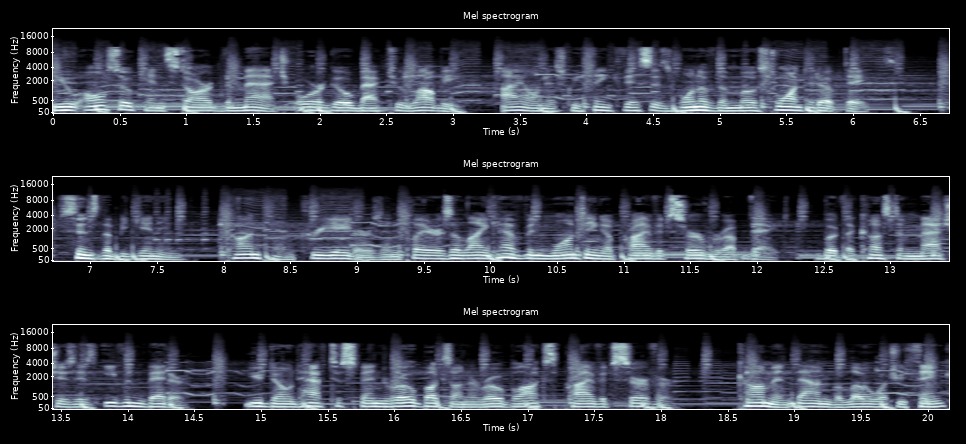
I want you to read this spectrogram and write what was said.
You also can start the match or go back to lobby. I honestly think this is one of the most wanted updates. Since the beginning, content creators and players alike have been wanting a private server update, but the custom matches is even better. You don't have to spend Robux on a Roblox private server. Comment down below what you think,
